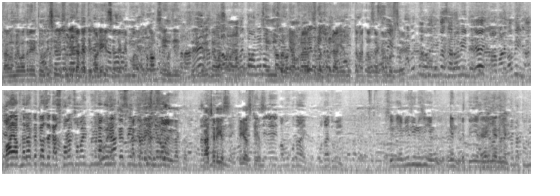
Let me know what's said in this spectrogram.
দাগনমিয়া বাজারে চলতি চুরি ডাকাতি বাড়ে গেছে দেখেন মানুষ সিএনজি চুরি করে নেওয়ার সময় সিএনজি চোরকে আমরা তুলে তুলে আগে মুক্ত বাড়ি দরজা এখানে ধরছে। ভাই আপনারা একটা কাজের কাজ করেন সবাই ভিডিও না করে আচ্ছা ঠিক আছে ঠিক আছে। ঠিক আছে বাবু কোথায়? কোথায় তুমি? তুমি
